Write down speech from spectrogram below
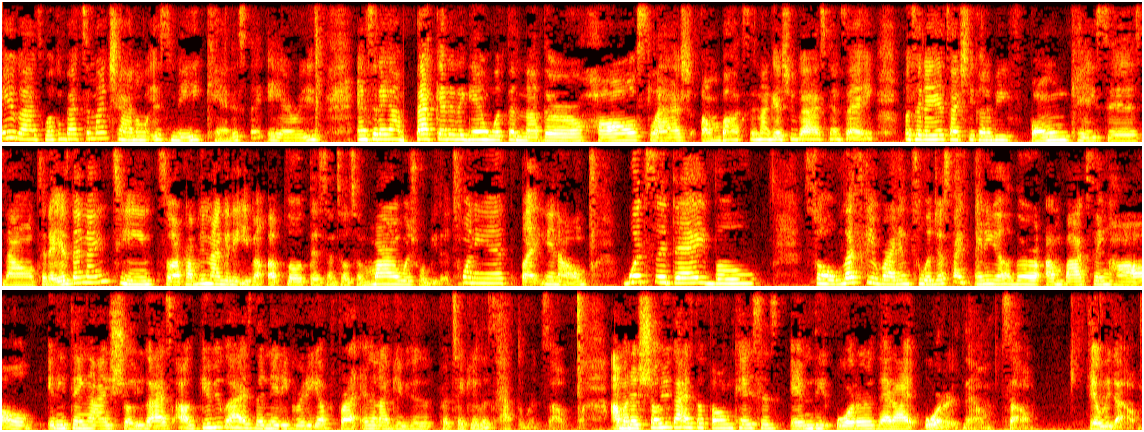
Hey you guys, welcome back to my channel. It's me, Candace the Aries, and today I'm back at it again with another haul slash unboxing, I guess you guys can say. But today it's actually going to be phone cases. Now, today is the 19th, so I'm probably not going to even upload this until tomorrow, which will be the 20th. But, you know, what's the day, boo? So let's get right into it. Just like any other unboxing haul, anything I show you guys, I'll give you guys the nitty gritty up front and then I'll give you the particulars afterwards. So I'm going to show you guys the phone cases in the order that I ordered them. So here we go.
